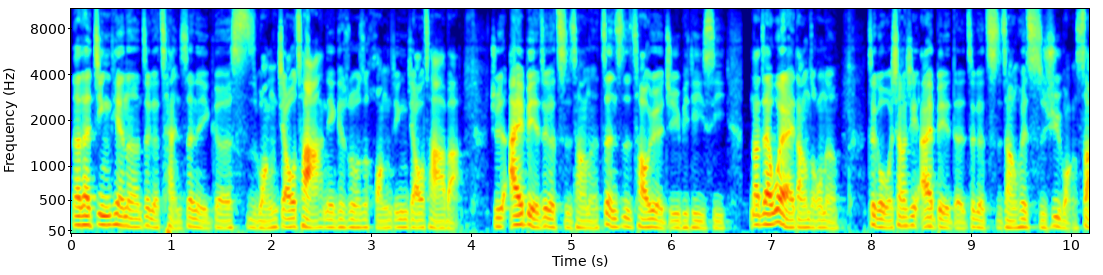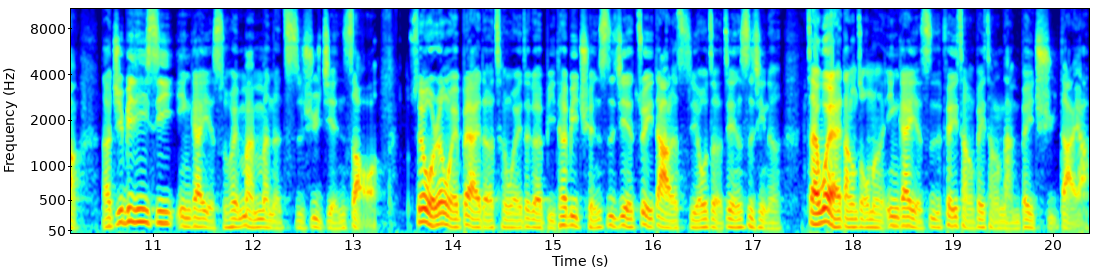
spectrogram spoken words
那在今天呢，这个产生了一个死亡交叉，你可以说是黄金交叉吧，就是 IB 这个持仓呢正式超越 GPTC。那在未来当中呢，这个我相信 IB 的这个持仓会持续往上，那 GPTC 应该也是会慢慢的持续减少啊。所以我认为贝莱德成为这个比特币全世界最大的持有者这件事情呢，在未来当中呢，应该也是非常非常难被取代啊。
